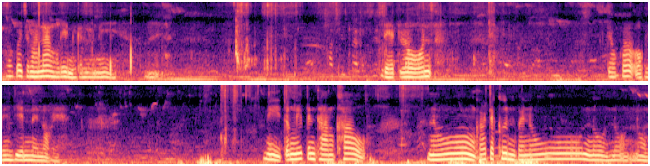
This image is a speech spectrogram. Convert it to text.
เขาก็จะมานั่งเล่นกันอยู่นี่นี่แดดร้อนเดี๋ยวก็ออกเย็นๆหน่อยๆนี่ตรงนี้เป็นทางเข้า นู่นเขาจะขึ้นไปนู่นนู่นนู่นนู่น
